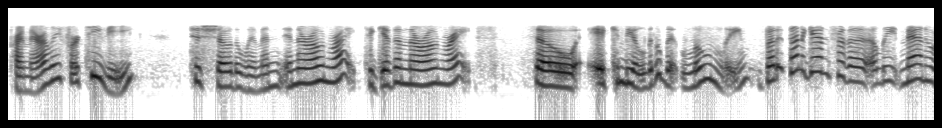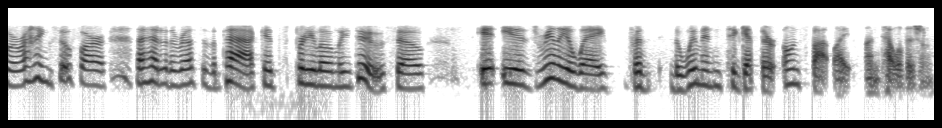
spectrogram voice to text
primarily for TV to show the women in their own right, to give them their own race. So it can be a little bit lonely, but then again, for the elite men who are running so far ahead of the rest of the pack, it's pretty lonely too. So it is really a way for the women to get their own spotlight on television.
